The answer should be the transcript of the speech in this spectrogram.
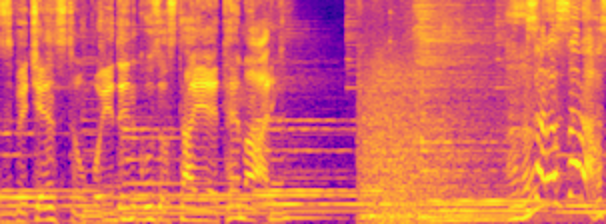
Zwycięzcą pojedynku zostaje Temari. Zaraz, zaraz!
